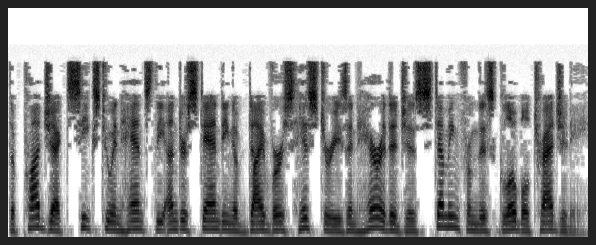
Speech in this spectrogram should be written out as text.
the project seeks to enhance the understanding of diverse histories and heritages stemming from this global tragedy.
